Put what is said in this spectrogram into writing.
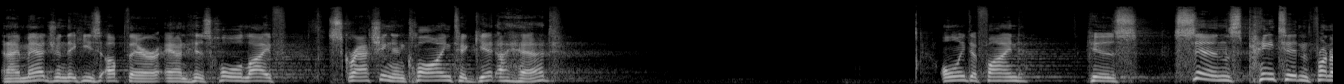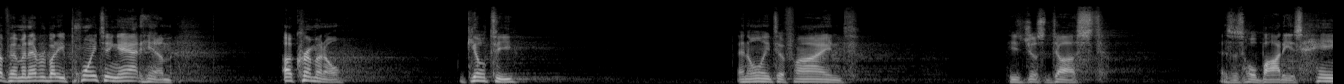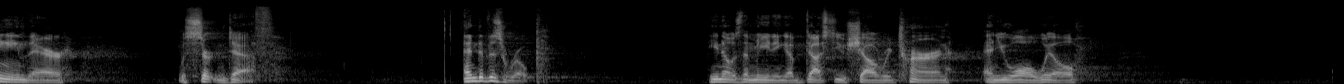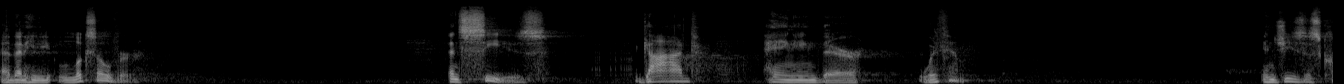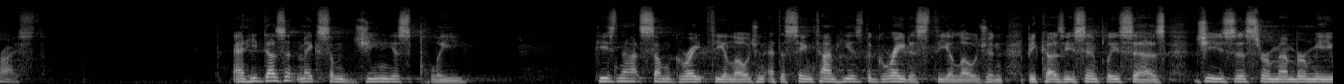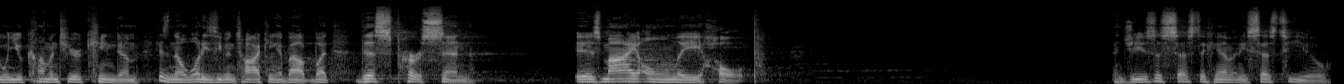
And I imagine that he's up there and his whole life scratching and clawing to get ahead. Only to find his sins painted in front of him and everybody pointing at him. A criminal, guilty, and only to find he's just dust as his whole body is hanging there with certain death. End of his rope. He knows the meaning of dust you shall return, and you all will. And then he looks over and sees God hanging there with him in Jesus Christ. And he doesn't make some genius plea. He's not some great theologian. At the same time, he is the greatest theologian because he simply says, Jesus, remember me when you come into your kingdom. He doesn't know what he's even talking about, but this person is my only hope. And Jesus says to him, and he says to you,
